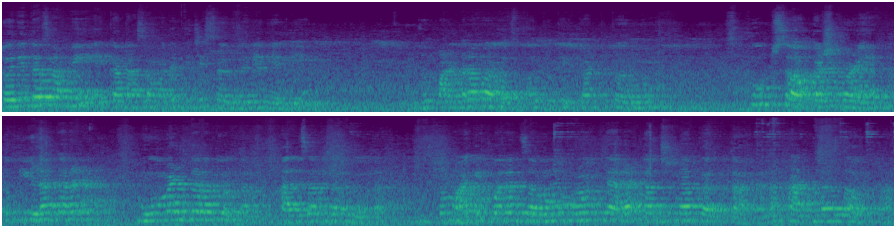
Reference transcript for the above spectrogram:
त्वरितच आम्ही एका तासामध्ये तिची सर्जरी केली. जो पांढरा भाग असतो तो तिखट कट करून खूप सावकाशपणे तो किडा कारण मुवमेंट करत होता हालचाल करत होता. तो मागे परत जाऊ नये म्हणून त्याला टच न करता त्याला हात न लावता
